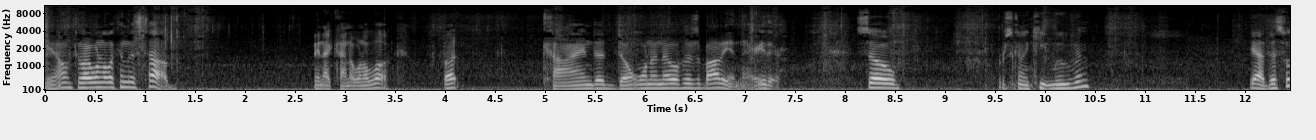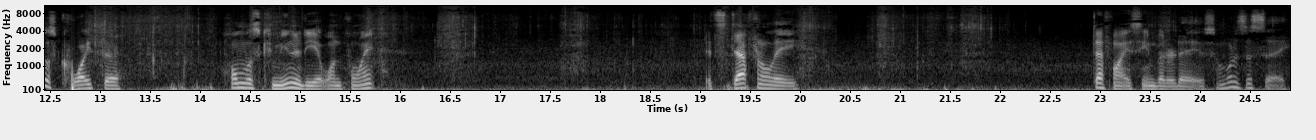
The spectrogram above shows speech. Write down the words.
You know, do I want to look in this tub? I mean, I kind of want to look, but kind of don't want to know if there's a body in there either. So we're just going to keep moving. Yeah, this was quite the homeless community at one point. It's definitely, definitely seen better days. And what does this say?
